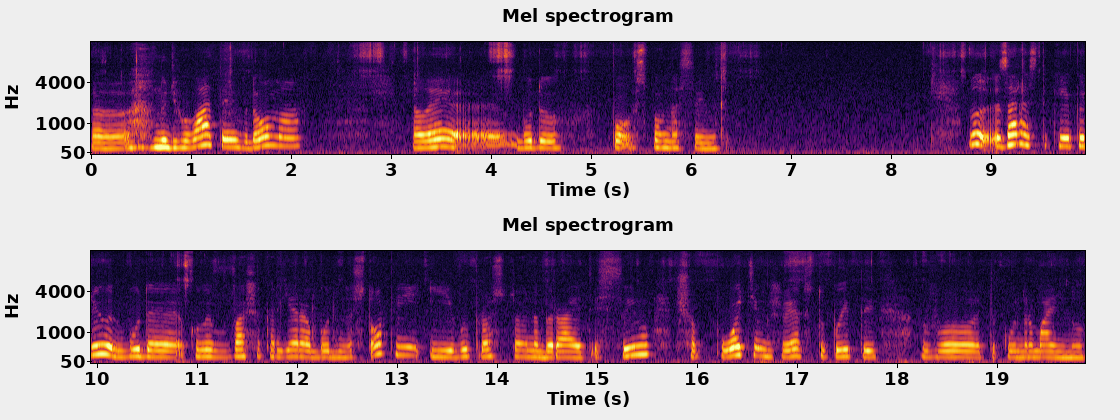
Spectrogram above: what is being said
е, нудьгувати вдома, але е, буду по, сповна сил. Ну, Зараз такий період буде, коли ваша кар'єра буде на стопі, і ви просто набираєте сил, щоб потім вже вступити в таку нормальну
